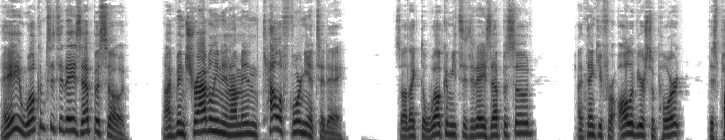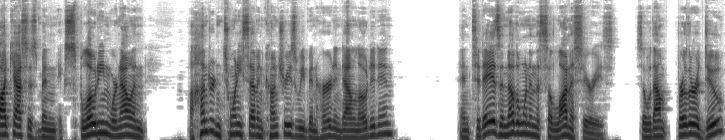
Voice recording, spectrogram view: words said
Hey, welcome to today's episode. I've been traveling and I'm in California today. So I'd like to welcome you to today's episode. I thank you for all of your support. This podcast has been exploding. We're now in 127 countries we've been heard and downloaded in. And today is another one in the Solana series. So without further ado,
